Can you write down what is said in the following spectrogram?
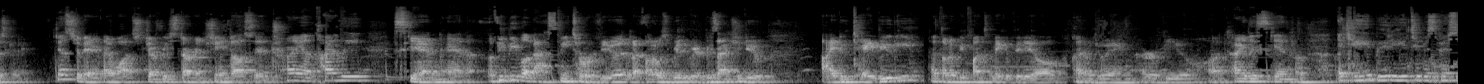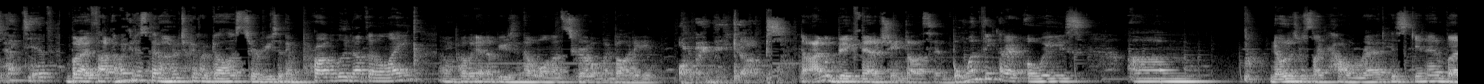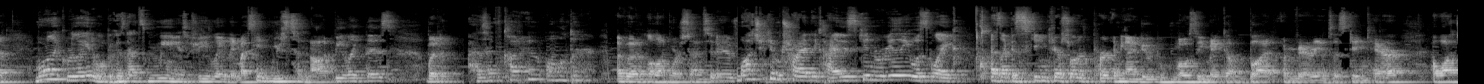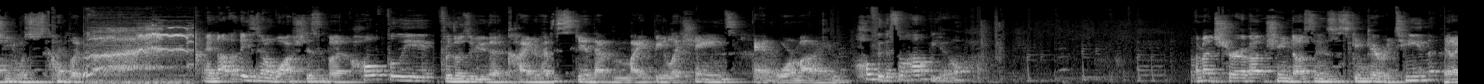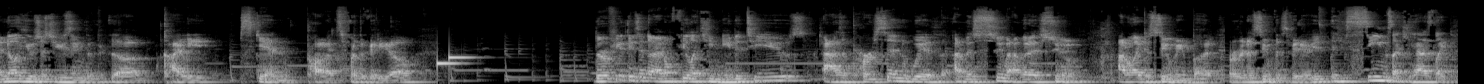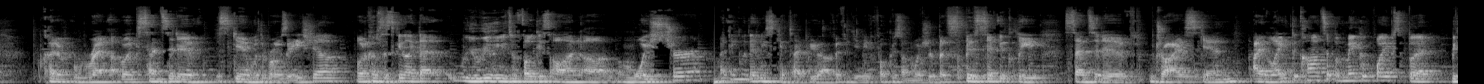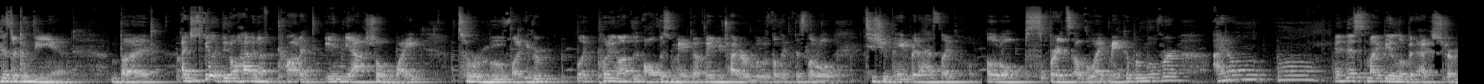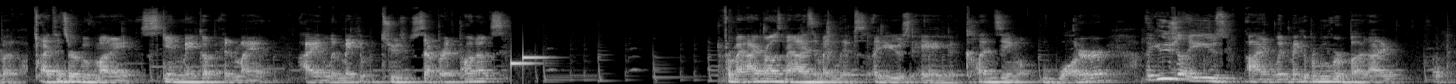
Just kidding. Yesterday, I watched Jeffree Star and Shane Dawson trying out Kylie Skin, and a few people have asked me to review it, and I thought it was really weird because I actually do I do K-beauty. I thought it'd be fun to make a video kind of doing a review on Kylie Skin from a K-beauty YouTuber's perspective. But I thought, am I gonna spend $125 to review something I'm probably not gonna like? I'm probably end up using that walnut scrub on my body. On my makeups. Now, I'm a big fan of Shane Dawson, but one thing that I've always, um, noticed was like how red his skin is, but more like relatable because that's me, especially lately. My skin used to not be like this, but as I've gotten older, I've gotten a lot more sensitive. Watching him try the Kylie skin really was like, as like a skincare sort of perk. I mean, I do mostly makeup, but I'm very into skincare. And watching it was just kind of like, and not that he's gonna watch this, but hopefully for those of you that kind of have skin that might be like Shane's and or mine, hopefully this will help you. I'm not sure about Shane Dawson's skincare routine, and I know he was just using the, the Kylie skin products for the video. There are a few things in there I don't feel like he needed to use as a person with, I'm assuming, I'm gonna assume, I don't like assuming, but we're gonna assume this video. He, he seems like he has like kind of red, like sensitive skin with rosacea. When it comes to skin like that, you really need to focus on um, moisture. I think with any skin type you have, I think you need to focus on moisture, but specifically sensitive, dry skin. I like the concept of makeup wipes, but because they're convenient. But I just feel like they don't have enough product in the actual wipe to remove like if you're like putting on all this makeup then you try to remove like this little tissue paper that has like a little spritz of like makeup remover i don't mm, and this might be a little bit extra but i tend to remove my skin makeup and my eye and lip makeup two separate products for my eyebrows, my eyes, and my lips, I use a cleansing water. I usually use eye and lip makeup remover, but I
